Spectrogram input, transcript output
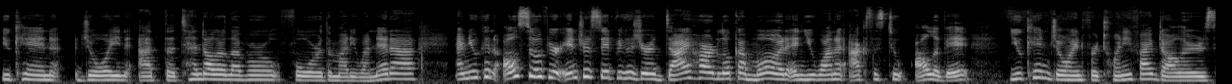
You can join at the $10 level for the Marijuanera. And you can also, if you're interested, because you're a diehard Locamor and you want access to all of it, you can join for $25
